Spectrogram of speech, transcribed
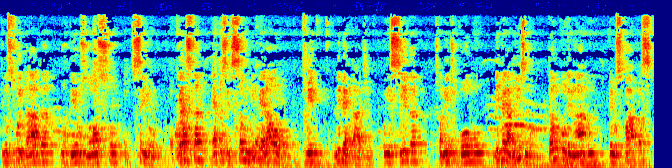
que nos foi dada por Deus nosso Senhor. Esta é a concepção liberal de liberdade, conhecida justamente como liberalismo, tão condenado pelos papas,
